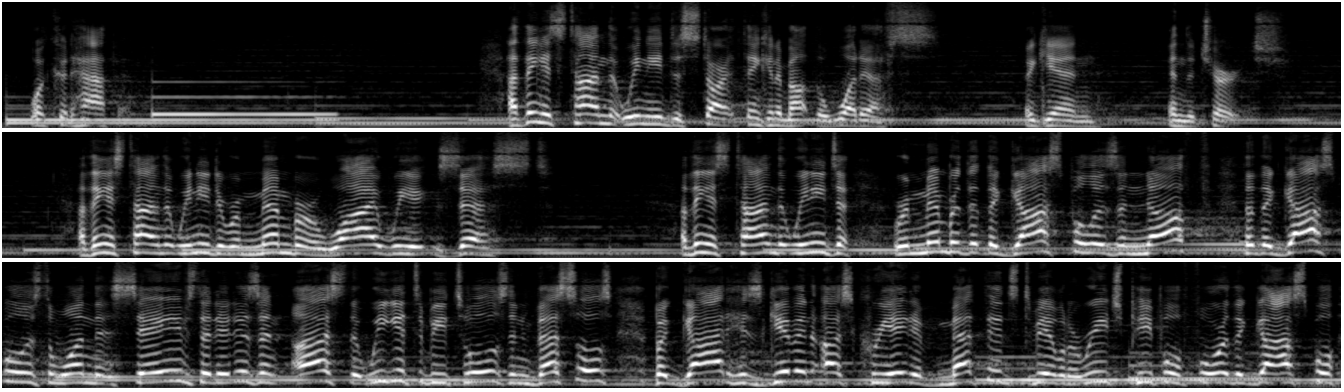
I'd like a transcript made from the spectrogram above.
what could happen. I think it's time that we need to start thinking about the what ifs again in the church. I think it's time that we need to remember why we exist. I think it's time that we need to remember that the gospel is enough, that the gospel is the one that saves, that it isn't us, that we get to be tools and vessels, but God has given us creative methods to be able to reach people for the gospel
